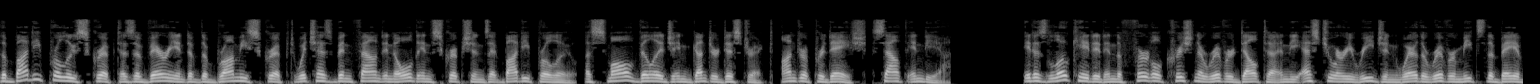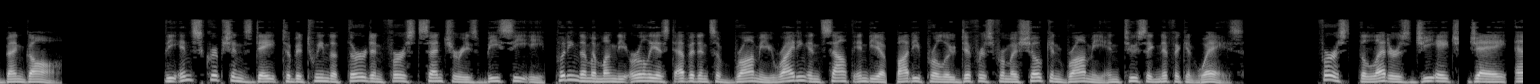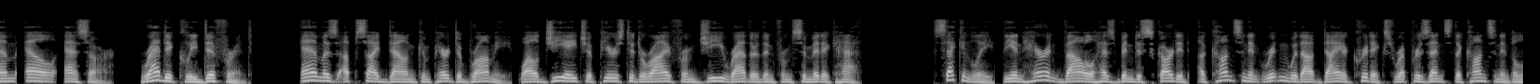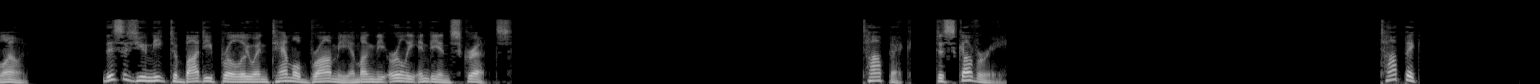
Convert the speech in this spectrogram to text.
The Bhattiprolu script is a variant of the Brahmi script which has been found in old inscriptions at Bhattiprolu, a small village in Guntur district, Andhra Pradesh, South India. It is located in the fertile Krishna River delta and the estuary region where the river meets the Bay of Bengal. The inscriptions date to between the 3rd and 1st centuries BCE, putting them among the earliest evidence of Brahmi writing in South India. Bhattiprolu differs from Ashokan Brahmi in two significant ways. First, the letters GH, J, M, L, S are radically different. M is upside down compared to Brahmi, while GH appears to derive from G rather than from Semitic Heth. Secondly, the inherent vowel has been discarded, a consonant written without diacritics represents the consonant alone. This is unique to Bhattiprolu and Tamil Brahmi among the early Indian scripts. Discovery Topic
